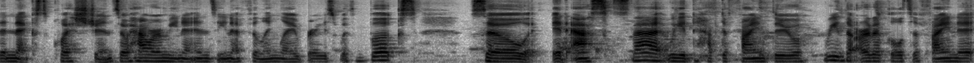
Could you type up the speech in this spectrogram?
the next question. So, how are Mena and Zena filling libraries with books? So it asks that. We'd have to find through, read the article to find it.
